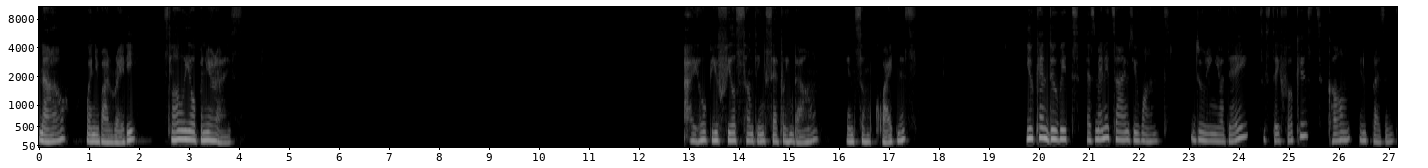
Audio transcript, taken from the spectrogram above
Now, when you are ready, slowly open your eyes. I hope you feel something settling down and some quietness. You can do it as many times you want during your day to stay focused, calm, and present.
